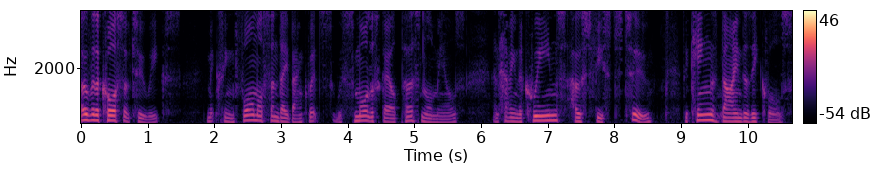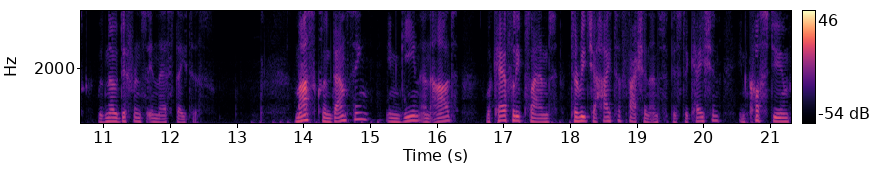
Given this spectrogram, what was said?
Over the course of two weeks, mixing formal Sunday banquets with smaller scale personal meals and having the queens host feasts too, the kings dined as equals, with no difference in their status. Masques and dancing in Guisnes and Ardres were carefully planned to reach a height of fashion and sophistication in costume,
